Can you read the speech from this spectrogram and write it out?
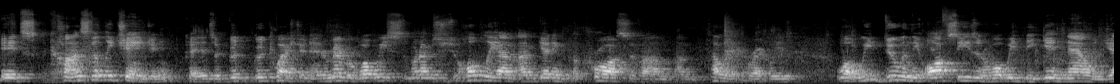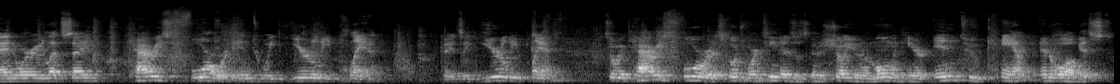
It's constantly changing, okay, it's a good, good question, and remember, what we, what I'm, hopefully I'm, I'm getting across, if I'm, I'm telling it correctly, is what we do in the off-season, or what we begin now in January, let's say, carries forward into a yearly plan, okay, it's a yearly plan. So it carries forward, as Coach Martinez is gonna show you in a moment here, into camp in August,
